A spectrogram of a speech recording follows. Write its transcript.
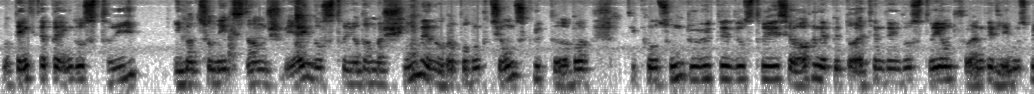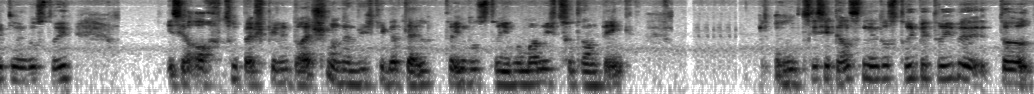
Man denkt ja bei Industrie immer zunächst an Schwerindustrie oder Maschinen oder Produktionsgüter, aber die Konsumgüterindustrie ist ja auch eine bedeutende Industrie und vor allem die Lebensmittelindustrie ist ja auch zum Beispiel in Deutschland ein wichtiger Teil der Industrie, wo man nicht so dran denkt. Und diese ganzen Industriebetriebe der,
